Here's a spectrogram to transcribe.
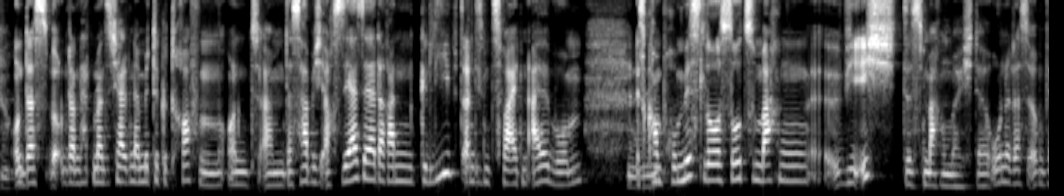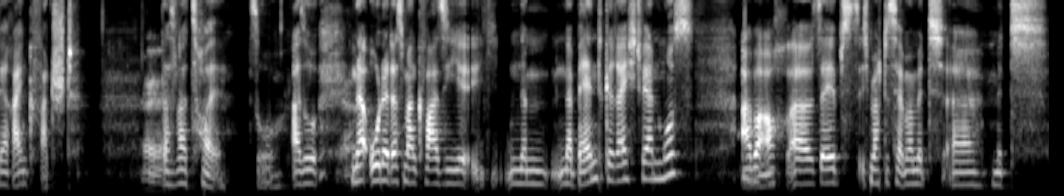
Mhm. Und das und dann hat man sich halt in der Mitte getroffen. Und ähm, das habe ich auch sehr sehr daran geliebt an diesem zweiten Album mhm. es kompromisslos so zu machen, wie ich das machen möchte, ohne dass irgendwer reinquatscht. Ja, ja. Das war toll. So, also ja. ne, ohne dass man quasi einer Band gerecht werden muss, aber mhm. auch äh, selbst. Ich mache das ja immer mit äh, mit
